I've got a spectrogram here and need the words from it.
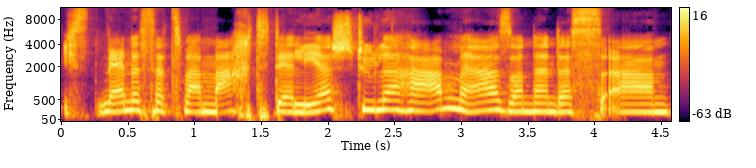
ich nenne es jetzt mal Macht der Lehrstühle haben, ja, sondern dass ähm,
